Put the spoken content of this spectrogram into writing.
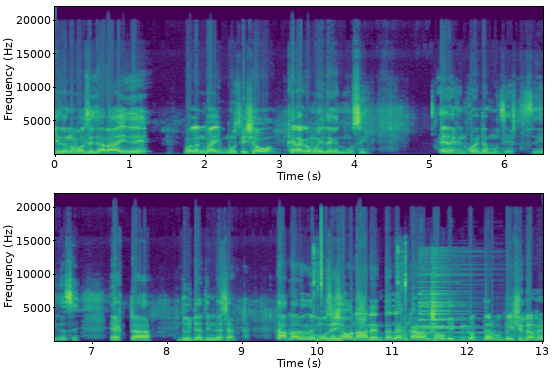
এই জন্য বলছি, যারা এই যে বলেন ভাই মুসি সহ কেরকম হয়ে দেখেন মুসি? এই দেখেন কয়টা মুচি আসতেছে এই গাছে। একটা দুইটা তিনটা চারটা। আপনারা যদি মুচি সহ না নেন তাহলে আমি কাঁড়াল সহ বিক্রি করতে পারব বেশি দামে।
